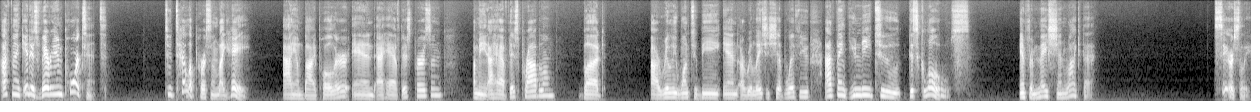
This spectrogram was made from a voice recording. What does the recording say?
I think it is very important to tell a person like, hey, I am bipolar and I have this person. I mean, I have this problem, but I really want to be in a relationship with you. I think you need to disclose information like that. Seriously.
